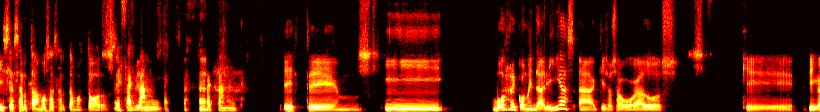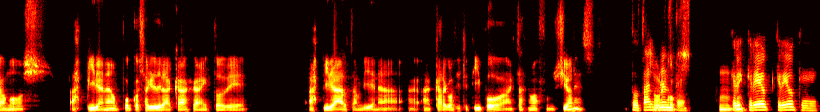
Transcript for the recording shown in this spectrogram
Y, si acertamos, acertamos todos. Exactamente, exactamente. este, y vos recomendarías a aquellos abogados que, digamos, aspiran a un poco salir de la caja, esto de aspirar también a, cargos de este tipo, a estas nuevas funciones? Totalmente. creo, creo, que,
